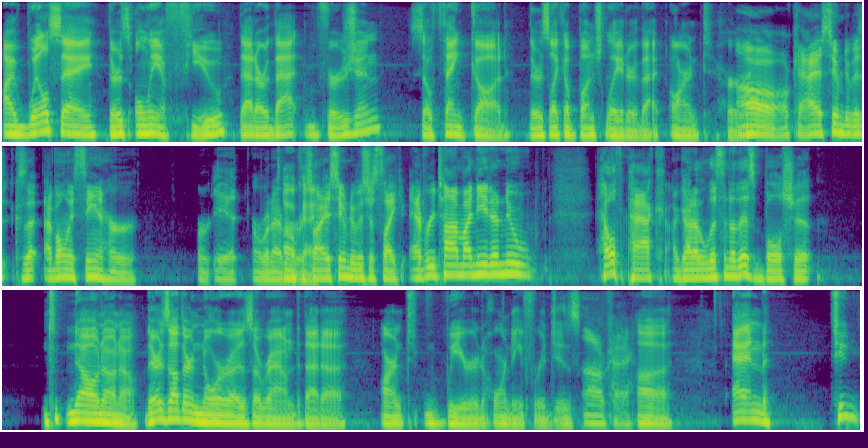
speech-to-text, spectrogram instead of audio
i will say there's only a few that are that version so thank god there's like a bunch later that aren't her Oh, okay. I assumed it was because I've only seen her or it or whatever. Okay. So I assumed it was just like every time I need a new health pack, I gotta listen to this bullshit. no no no there's other noras around that uh aren't weird horny fridges Okay. Uh, and to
